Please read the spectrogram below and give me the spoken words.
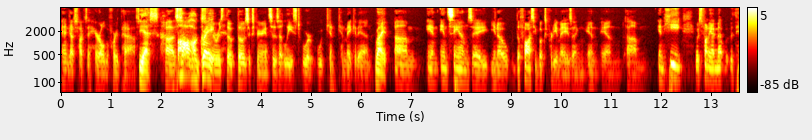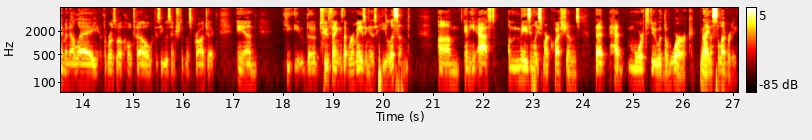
and got to talk to Harold before he passed. yes Uh, so, Oh, so great. there was tho- those experiences at least were, were can can make it in. right Um, and and Sam's a you know the Fosse book's pretty amazing, and and um, and he it was funny. I met with him in L.A. at the Roosevelt Hotel because he was interested in this project, and he, he- the two things that were amazing is he listened, um, and he asked amazingly smart questions that had more to do with the work than the celebrity.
